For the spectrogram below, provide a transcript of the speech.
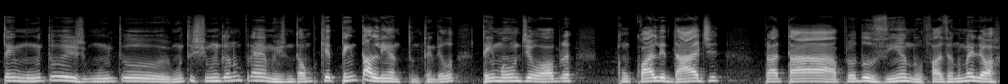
tem muitos, muitos, muitos filmes ganhando prêmios. Então, porque tem talento, entendeu? Tem mão de obra com qualidade para estar tá produzindo, fazendo melhor.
